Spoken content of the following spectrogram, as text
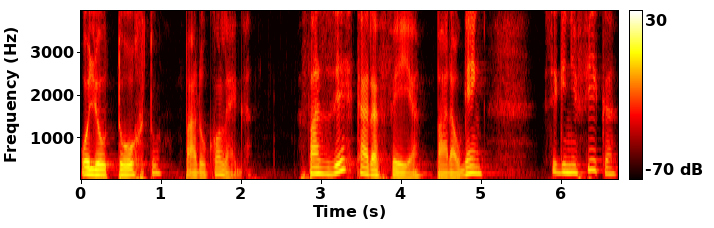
olhou torto para o colega. Fazer cara feia para alguém significa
